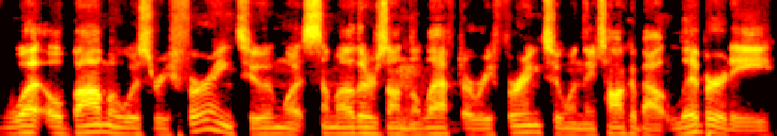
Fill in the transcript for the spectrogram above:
what obama was referring to and what some others on the left are referring to when they talk about liberty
